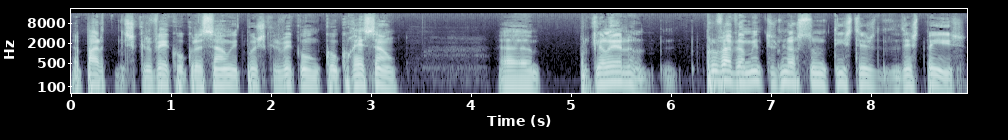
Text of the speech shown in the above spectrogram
a parte de escrever com o coração e depois escrever com, com correção. Uh, porque ele era provavelmente dos melhores sonetistas deste país.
